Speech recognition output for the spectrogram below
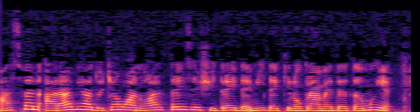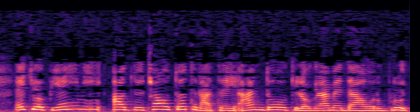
Astfel, Arabia aduceau anual 33.000 de kilograme de tămâie. Etiopienii aduceau tot la 3 ani 2 kg de aur brut,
